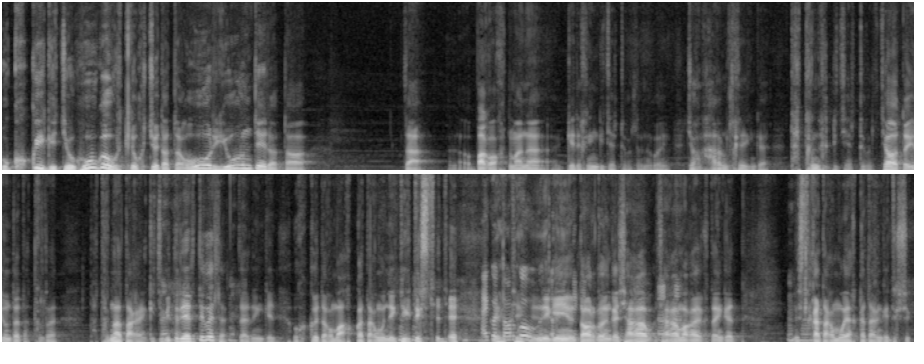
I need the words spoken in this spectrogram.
өгөхгүй гэж юу хүүгөө хүртэл өгчөөд одоо өөр юун дээр одоо за баг багт манай гэрх ингэж ярьдаг болоо нөгөө жоохон харамлахыг ингээ татхнах гэж ярьдаг бол. Чи одоо юунда татхлаа татхнаад байгаа гэж бид нар ярьдаг байла. За ингээд өгөх гээд байгаа маа авах гээд байгаа юм нэг тэгдэг шүү дээ. Айгу дургу нэг юм дургу ингээ шагаа шагаа магаа ихтэй ингээд нислэх гээд байгаа мó яах гээд байгаа гэдэг шиг.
